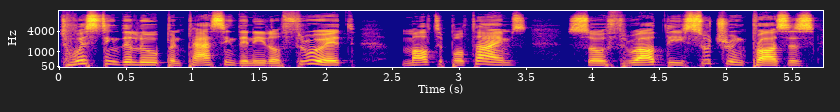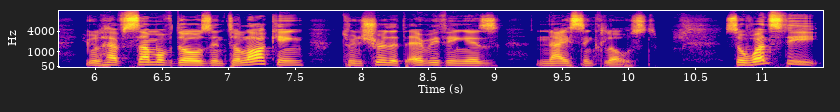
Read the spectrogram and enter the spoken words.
twisting the loop and passing the needle through it multiple times. So throughout the suturing process, you'll have some of those interlocking to ensure that everything is nice and closed. So once the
